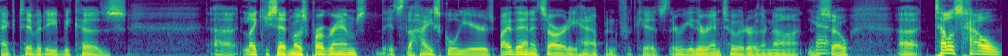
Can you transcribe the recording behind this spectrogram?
activity because, uh, like you said, most programs, it's the high school years. By then, it's already happened for kids. They're either into it or they're not. Yeah. And so, uh, tell us how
